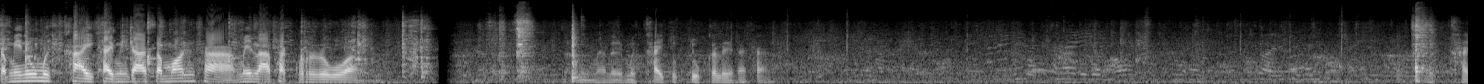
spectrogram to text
กับเมนูหมึกไข่ไข่แมงดาแซลมอนค่ะ ไม่ล้าผักรวมนี่มาเลยหมึกไข่จุกๆกันเลยนะคะหมึกไข่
